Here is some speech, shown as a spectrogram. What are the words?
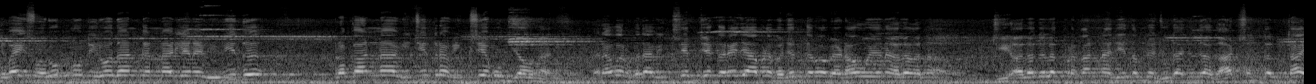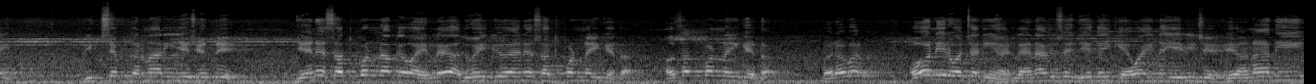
કે ભાઈ, સ્વરૂપનું તિરોધાન કરનારી અને વિવિધ પ્રકારના વિચિત્ર વિક્ષેપ ઉપજાવનારી. બરાબર? બધા વિક્ષેપ જે કરે છે, આપણે ભજન કરવા બેઠા હોય અને અલગ, જે અલગ અલગ પ્રકારના જે તમને જુદા જુદા ઘાટ સંકલ્પ થાય, વિક્ષેપ કરનારી જે છે તે. જેને સત પણ ન કહેવાય, એટલે અદ્વૈતીઓ એને સત નહીં કહેતા, અસત પણ નહીં કહેતા. બરાબર? અનિર્વચનીય, એટલે એના વિશે જે કંઈ કહેવાય નહીં એવી છે, એ અનાદિ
